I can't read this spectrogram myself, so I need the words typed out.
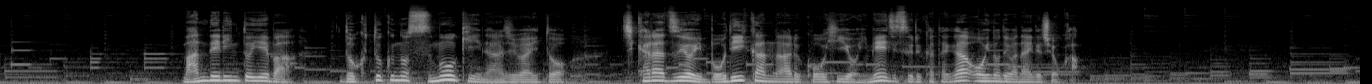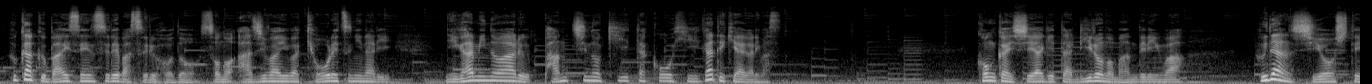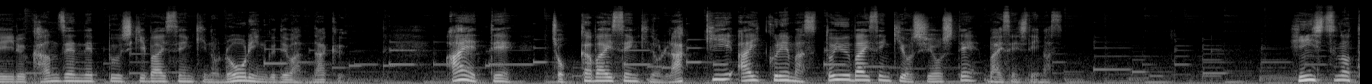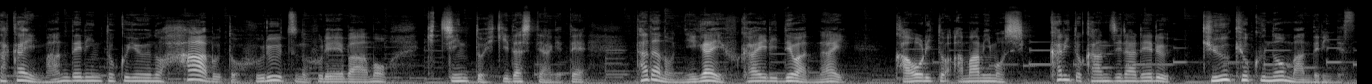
マンデリンといえば独特のスモーキーな味わいと力強いボディ感のあるコーヒーをイメージする方が多いのではないでしょうか。深く焙煎すればするほどその味わいは強烈になり苦みのあるパンチの効いたコーヒーが出来上がります。今回仕上げたリロのマンデリンは普段使用している完全熱風式焙煎機のローリングではなくあえて直下焙煎機のラッキーアイクレマスという焙煎機を使用して焙煎しています。品質の高いマンデリン特有のハーブとフルーツのフレーバーもきちんと引き出してあげてただの苦い深入りではない香りと甘みもしっかりと感じられる究極のマンデリンです。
